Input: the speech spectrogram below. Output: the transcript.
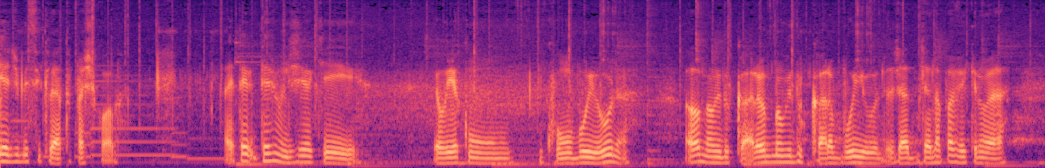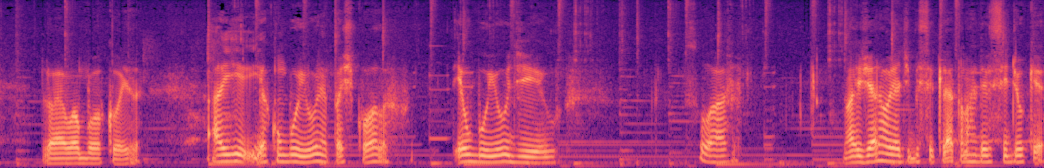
ia de bicicleta pra escola. Aí teve, teve um dia que eu ia com, com o Buiú, né? Olha o nome do cara, olha o nome do cara, Buiú. Né? Já, já dá pra ver que não é, não é uma boa coisa. Aí ia com o Buiú, né, pra escola. Eu, Buiú, Diego. Suave. Nós geral ia de bicicleta, nós decidimos o quê?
